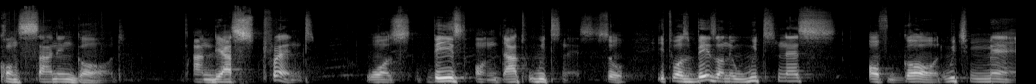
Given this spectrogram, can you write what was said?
concerning God. And their strength was based on that witness. So it was based on the witness of God which men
